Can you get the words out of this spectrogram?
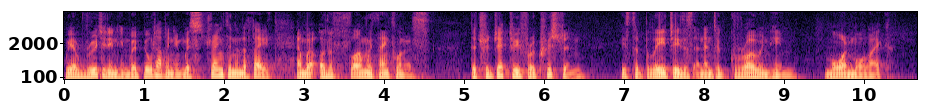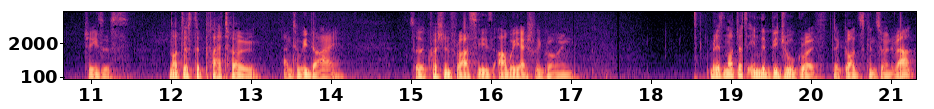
We are rooted in Him, we're built up in Him, we're strengthened in the faith, and we're overflowing with thankfulness. The trajectory for a Christian is to believe Jesus and then to grow in Him more and more like Jesus, not just to plateau until we die. So the question for us is are we actually growing? But it's not just individual growth that God's concerned about.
